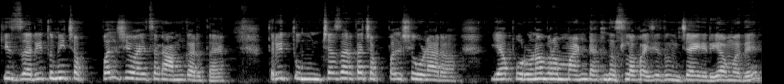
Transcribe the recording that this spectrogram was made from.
की जरी तुम्ही चप्पल शिवायचं काम करताय तरी तुमच्यासारखा चप्पल शिवणारा या पूर्ण ब्रह्मांडात नसला पाहिजे तुमच्या एरियामध्ये.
